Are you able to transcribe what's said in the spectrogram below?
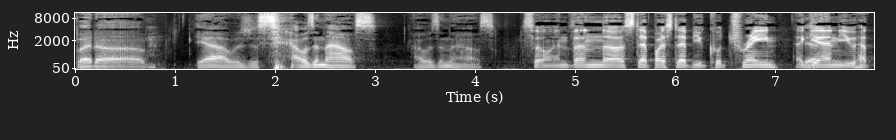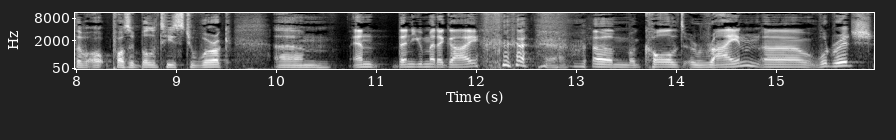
But uh, yeah, I was just, I was in the house. I was in the house. So, and then uh, step by step, you could train again. You had the possibilities to work. Um, and then you met a guy um, called Ryan uh, Woolridge.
